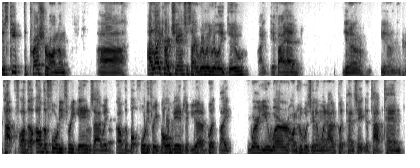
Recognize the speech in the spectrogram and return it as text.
just keep the pressure on them. Uh, I like our chances. I really, really do. I if I had, you know, you know, top of the of the forty three games, I would of the forty three bowl games. If you had to put like where you were on who was going to win, I would put Penn State in the top 10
